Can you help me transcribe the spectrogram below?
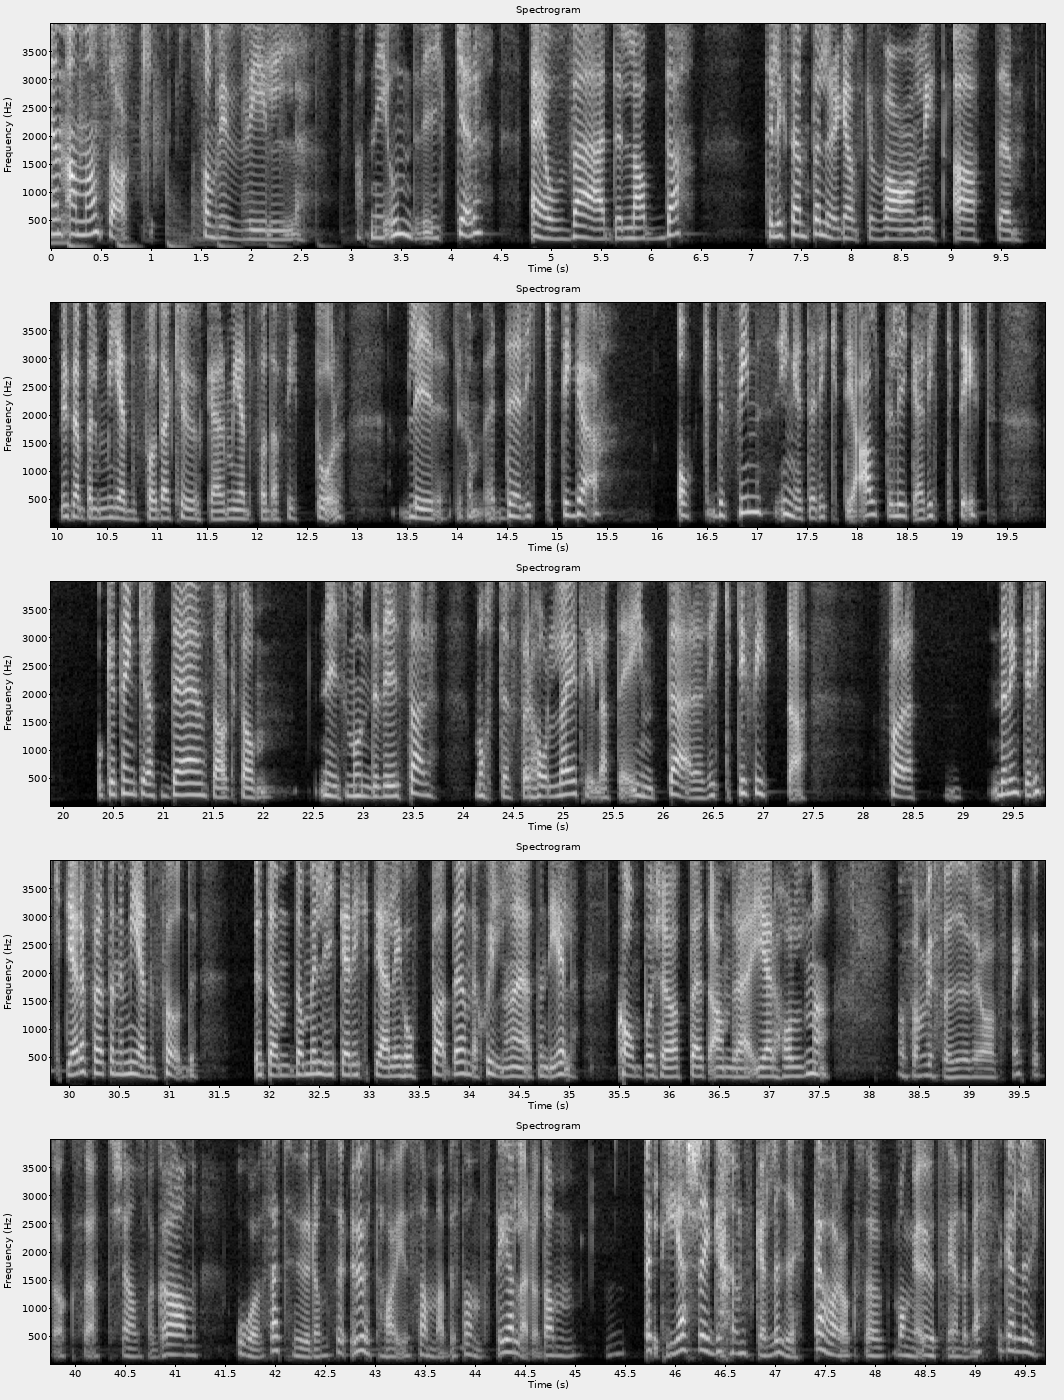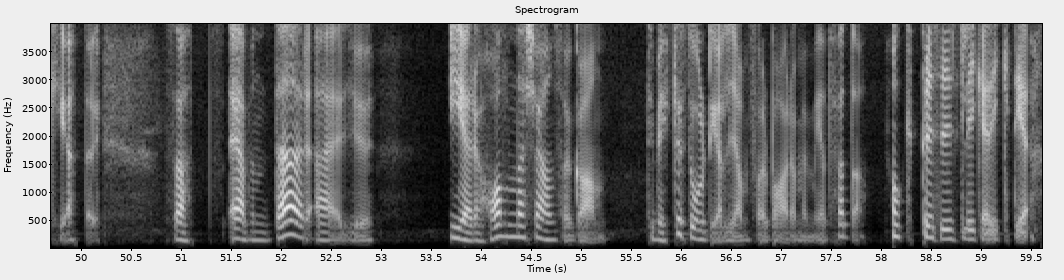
En annan sak som vi vill att ni undviker är att värdeladda. Till exempel är det ganska vanligt att eh, till exempel medfödda kukar, medfödda fittor blir liksom det riktiga. Och det finns inget det riktiga, allt är lika riktigt. Och jag tänker att det är en sak som ni som undervisar måste förhålla er till att det inte är en riktig fitta för att den är inte riktigare för att den är medfödd. Utan de är lika riktiga allihopa. Den enda skillnaden är att en del kom på köpet, andra är erhållna. Och som vi säger i avsnittet också att könsorgan oavsett hur de ser ut har ju samma beståndsdelar och de beter sig ganska lika, har också många utseendemässiga likheter. Så att även där är ju erhållna könsorgan till mycket stor del jämförbara med medfödda. Och precis lika riktiga.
